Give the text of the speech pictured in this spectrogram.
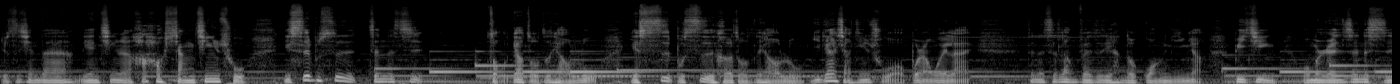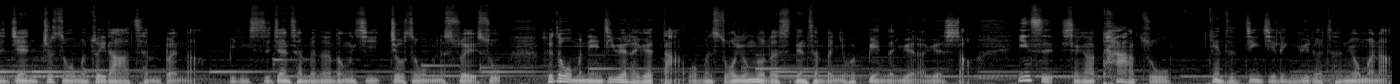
就是现在年轻人好好想清楚，你是不是真的是。走要走这条路，也适不适合走这条路，一定要想清楚哦，不然未来真的是浪费自己很多光阴啊！毕竟我们人生的时间就是我们最大的成本啊！毕竟时间成本这个东西就是我们的岁数，随着我们年纪越来越大，我们所拥有的时间成本也会变得越来越少。因此，想要踏足电子竞技领域的朋友们啊，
